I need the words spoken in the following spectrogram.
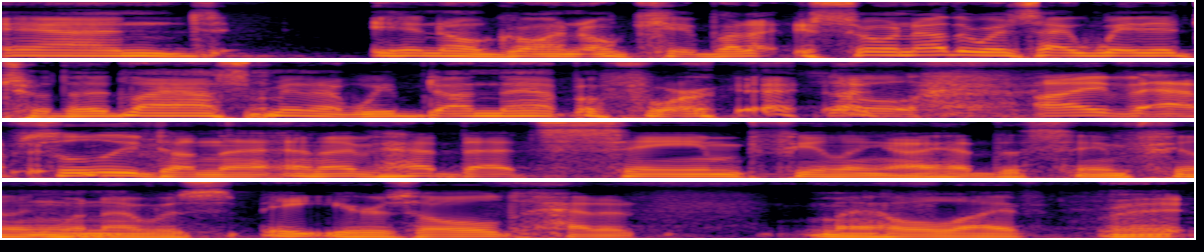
and you know, going, okay, but I, so in other words, I waited till the last minute. We've done that before. so I've absolutely done that. And I've had that same feeling. I had the same feeling when I was eight years old, had it my whole life. right.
